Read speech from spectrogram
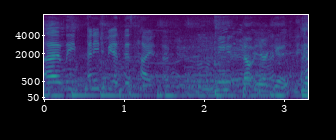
I need, I need to be at this height. no, you're good.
